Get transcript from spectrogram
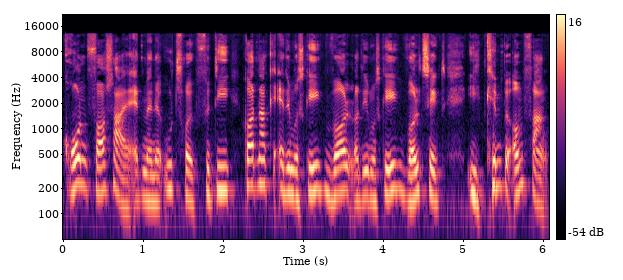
grund for sig, at man er utryg, fordi godt nok er det måske ikke vold, og det er måske ikke voldtægt i et kæmpe omfang,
